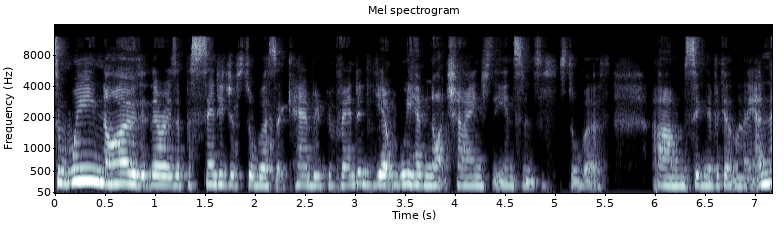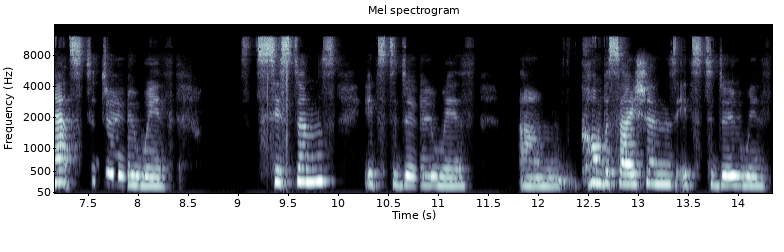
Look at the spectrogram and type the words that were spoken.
So we know that there is a percentage of stillbirths that can be prevented, yet we have not changed the incidence of stillbirth um, significantly. And that's to do with systems, it's to do with um, conversations, it's to do with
